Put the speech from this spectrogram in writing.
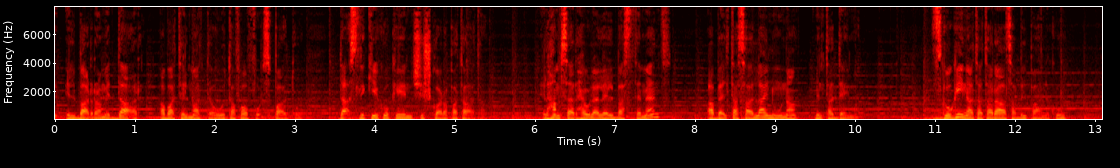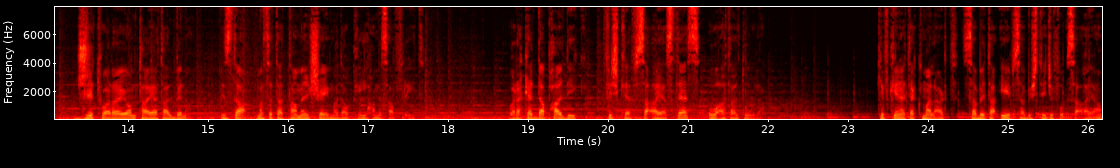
'l barra mid-dar, Qabad il-matta u tafgħu fuq spalltu, daqs li kieku kien xi xkora patata. Il-ħamsa rħewlha lill-bastiment qabel tasal l-għajnuna minn tad-dejma. Żgugina tatha rasha bil-paniku. Ġriet warajhom tgħajjat qalbinha, iżda ma setgħet tagħmel xejn ma' dawk il-ħames għafrit. Wara kedda bħal dik, tfixklet f'saqajha stess u waqgħet għal tulha. Kif kienet hekk mal-art, sabita iebsa biex tiġi fuq saqajha.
